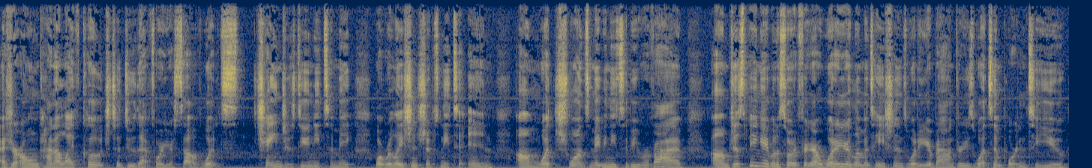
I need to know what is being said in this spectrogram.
as your own kind of life coach to do that for yourself what's changes do you need to make? What relationships need to end? Um, which ones maybe need to be revived? Um, just being able to sort of figure out what are your limitations, what are your boundaries, what's important to you,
